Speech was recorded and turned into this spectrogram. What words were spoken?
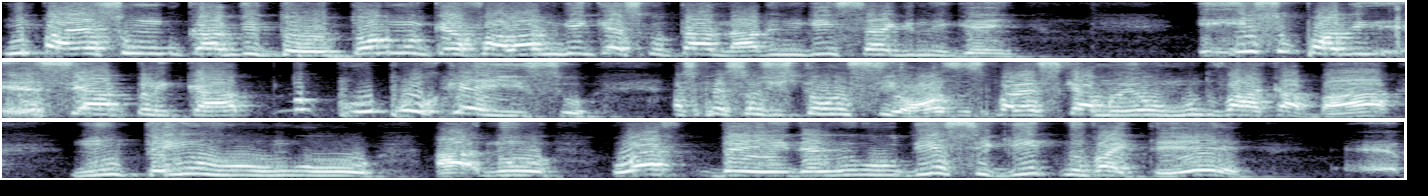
E parece um bocado de doido. Todo mundo quer falar, ninguém quer escutar nada, e ninguém segue ninguém. E isso pode eh, se aplicar. Por, por que isso? As pessoas estão ansiosas, parece que amanhã o mundo vai acabar. Não tem o, o, a, no, o FBI, né, o dia seguinte não vai ter. Eh,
